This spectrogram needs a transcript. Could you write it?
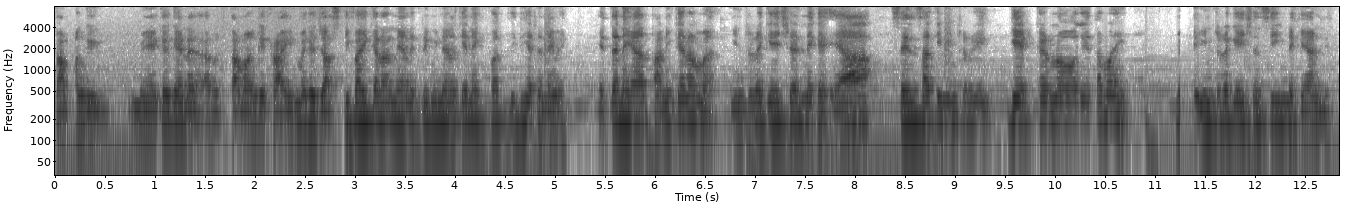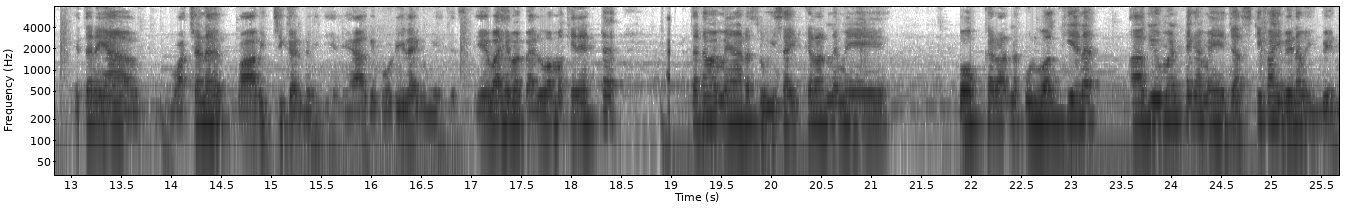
තමන්ගේ මේක ගැන තමන්ගේ ක්‍රයිම එක ජස්ටිෆයි කරන්න යන ක්‍රමිනල් කෙනෙක්වත් විදිහට නෙවේ එතන එයා තනිකරම ඉන්ටර්ගේෂන් එක එයා සෙන්සකි වින්ටර්ගේට් කරනවාගේ තමයි ඉන්ටර්ගේෂන් සීන් එක යන්න. එතන එයා වචන භාවිච්චි කරන්න විදිිය එයාගේ බොඩි ලැංගේජස් ඒවා හෙම බැලුවම කෙනෙක්ට ඇත්තටම මෙයාට සුවිසයිට් කරන්න මේ පෝක් කරන්න පුළුවන් කියන ආගියමන්ට එක මේ ජස්ටිෆයි වෙන ඉබෙන්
